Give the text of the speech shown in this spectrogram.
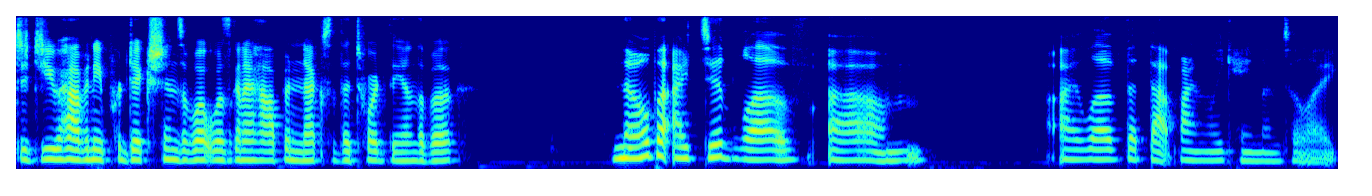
did you have any predictions of what was going to happen next at the towards the end of the book? No, but I did love um I love that that finally came into like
